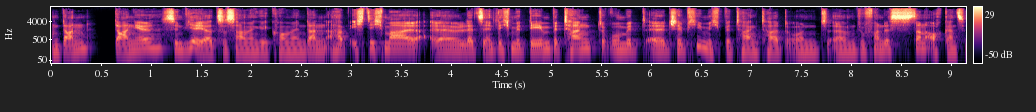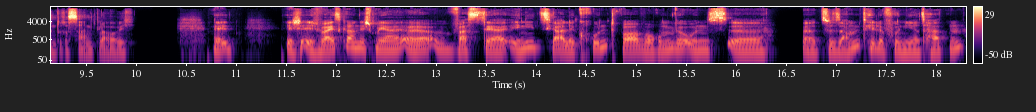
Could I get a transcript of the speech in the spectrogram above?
Und dann Daniel, sind wir ja zusammengekommen. Dann habe ich dich mal äh, letztendlich mit dem betankt, womit äh, JP mich betankt hat. Und ähm, du fandest es dann auch ganz interessant, glaube ich. Nee, ich, ich weiß gar nicht mehr, äh, was der initiale Grund war, warum wir uns äh, äh, zusammen telefoniert hatten.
